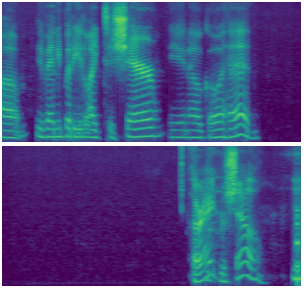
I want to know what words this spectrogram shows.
um, if anybody like to share, you know, go ahead. All right, Rachelle.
